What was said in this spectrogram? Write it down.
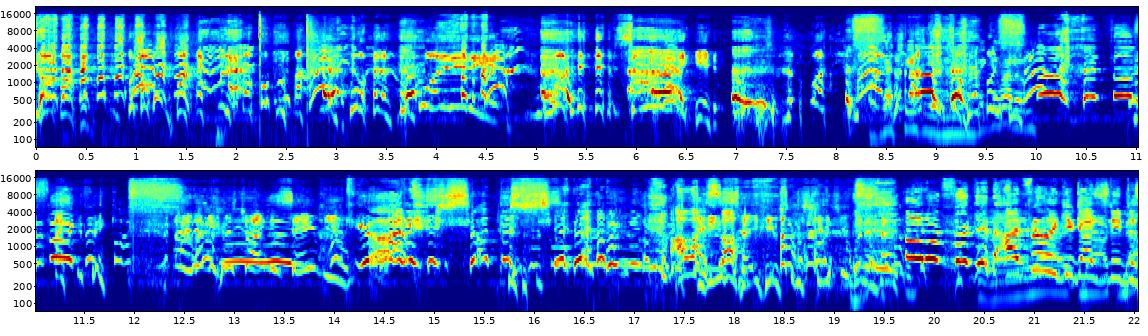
god! Oh my, oh my, what, what an idiot! What an absolute idiot! What? I got cheesy. Elena. They got him. what the I think, I think he was trying to save you. Oh god, he shot the shit out of me. All Did I he saw. say he was gonna shoot you? What the? I don't fucking. I feel like you guys knock, need to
